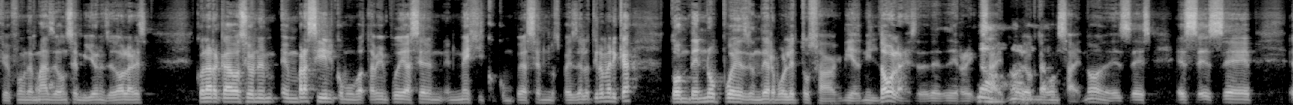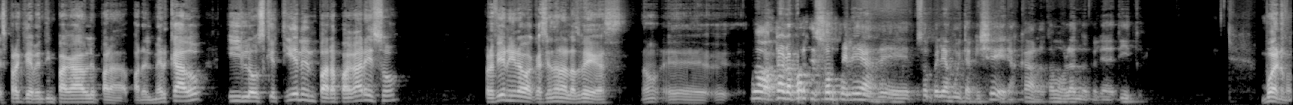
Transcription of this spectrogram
que fue de más de 11 millones de dólares con la recaudación en, Brasil, como también podía ser en, México, como puede ser en los países de Latinoamérica, donde no puedes vender boletos a 10 mil dólares de, de, de, ¿no? de Octagon Side, ¿no? Es, es, es, eh, es, prácticamente impagable para, para el mercado y los que tienen para pagar eso prefieren ir a vacacionar a Las Vegas, ¿no? Eh, eh, no, claro, aparte son peleas, de, son peleas muy taquilleras, Carlos, estamos hablando de pelea de título. Bueno,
